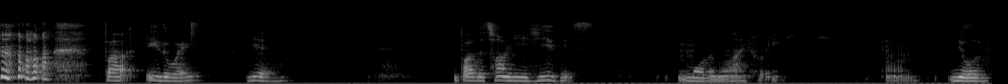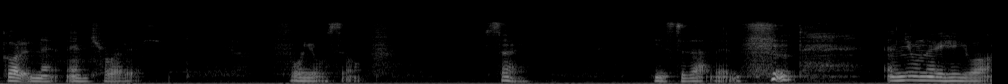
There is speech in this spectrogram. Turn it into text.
but either way, yeah. By the time you hear this, more than likely, um, you'll have gotten it and tried it for yourself. So, here's to that then. and you'll know who you are.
